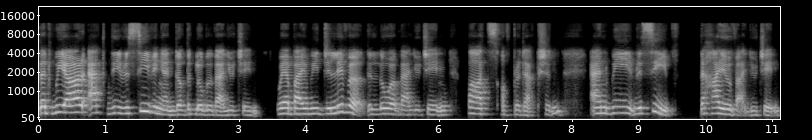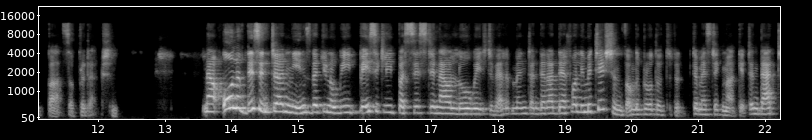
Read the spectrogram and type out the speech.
That we are at the receiving end of the global value chain, whereby we deliver the lower value chain parts of production and we receive the higher value chain parts of production. Now, all of this in turn means that, you know, we basically persist in our low wage development and there are therefore limitations on the growth of the domestic market. And that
